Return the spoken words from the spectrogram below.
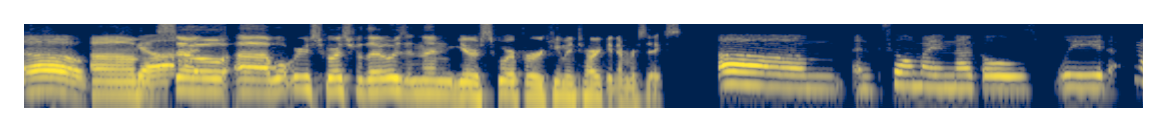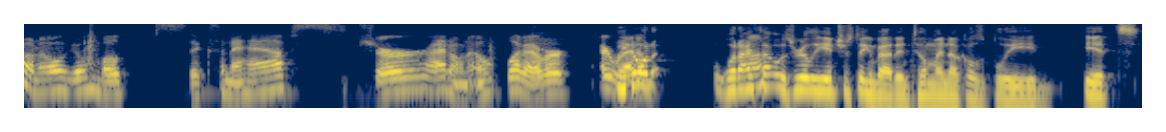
Oh, Um, God. so uh, what were your scores for those? And then your score for human target number six. Um, until my knuckles bleed. I don't know. I'll give them both six and a half. Sure. I don't know. Whatever. I read You know 'em. what? What I thought was really interesting about Until My Knuckles Bleed, it's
